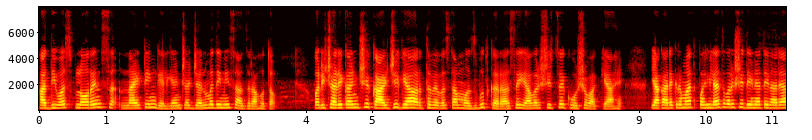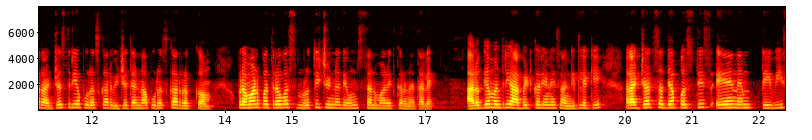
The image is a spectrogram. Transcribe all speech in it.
हा दिवस फ्लोरेन्स नायटिंगेल यांच्या जन्मदिनी साजरा होतो. परिचारिकांची काळजी घ्या अर्थव्यवस्था मजबूत करा असे यावर्षीचे घोषवाक्य आहे. या कार्यक्रमात पहिल्याच वर्षी देण्यात येणाऱ्या राज्यस्तरीय पुरस्कार विजेत्यांना पुरस्कार रक्कम प्रमाणपत्र व स्मृतिचिन्ह देऊन सन्मानित करण्यात आले. आरोग्यमंत्री आंबेडकर यांनी सांगितले की राज्यात सध्या पस्तीस ए एन एम तेवीस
